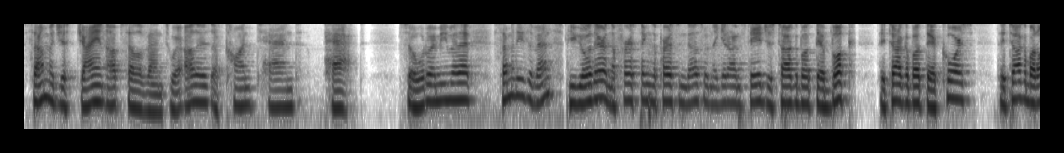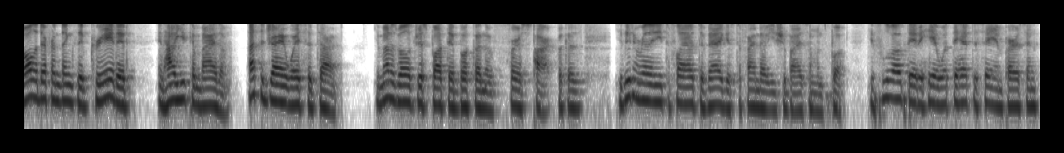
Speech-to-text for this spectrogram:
Some are just giant upsell events where others are content packed. So, what do I mean by that? Some of these events, you go there, and the first thing the person does when they get on stage is talk about their book, they talk about their course, they talk about all the different things they've created and how you can buy them. That's a giant waste of time. You might as well have just bought their book on the first part because you didn't really need to fly out to Vegas to find out you should buy someone's book. You flew out there to hear what they had to say in person,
